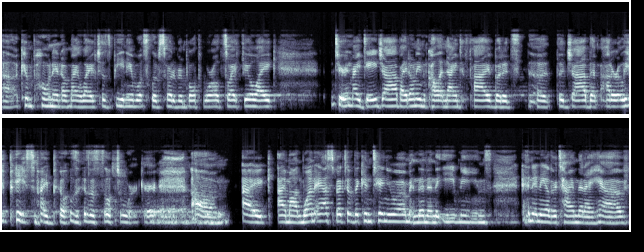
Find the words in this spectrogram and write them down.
uh, component of my life, just being able to live sort of in both worlds. So I feel like during my day job, I don't even call it nine to five, but it's the the job that moderately pays my bills as a social worker. Um, I I'm on one aspect of the continuum, and then in the evenings and any other time that I have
